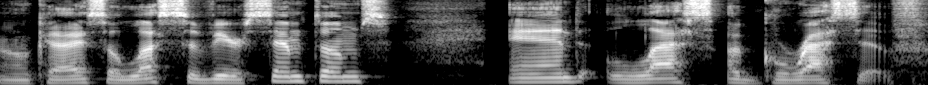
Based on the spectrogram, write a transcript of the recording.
Okay, so less severe symptoms and less aggressive.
